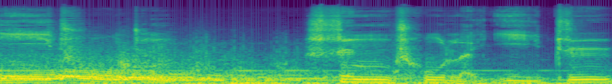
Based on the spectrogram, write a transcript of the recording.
衣橱中伸出了一只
